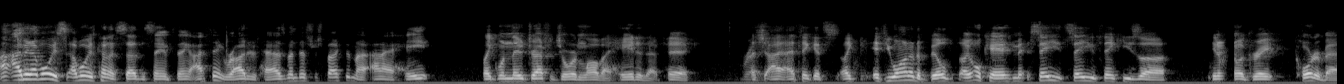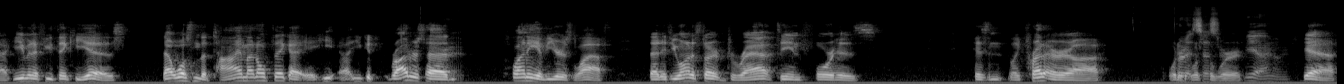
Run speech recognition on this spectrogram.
I, I mean, I've always I've always kind of said the same thing. I think Rodgers has been disrespected, and I, and I hate like when they drafted Jordan Love. I hated that pick. Right. I, I think it's like if you wanted to build like okay, say say you think he's a you know a great quarterback, even if you think he is. That wasn't the time. I don't think. I, he uh, you could Rodgers had Right. plenty of years left. That if you want to start drafting for his his like predator, uh, what, what's the word? Yeah, I know. Yeah.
